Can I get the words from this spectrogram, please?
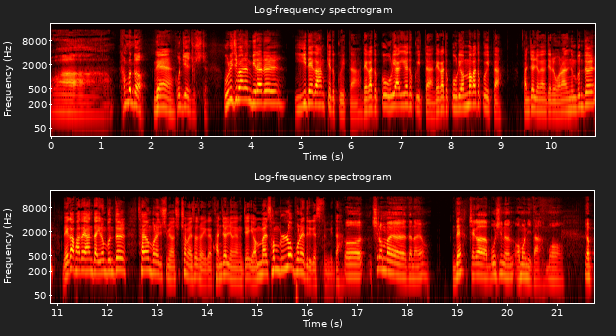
와. 한 번 더 네. 고지해 주시죠. 우리 집안은 미라를 2대가 함께 듣고 있다. 내가 듣고 우리 아기가 듣고 있다. 내가 듣고 우리 엄마가 듣고 있다. 관절 영양제를 원하는 분들, 내가 받아야 한다 이런 분들 사연 보내주시면 추첨해서 저희가 관절 영양제 연말 선물로 보내드리겠습니다. 어, 친엄마여야 되나요? 네? 제가 모시는 어머니다. 뭐, 옆,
